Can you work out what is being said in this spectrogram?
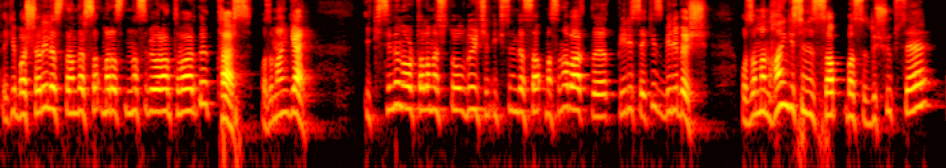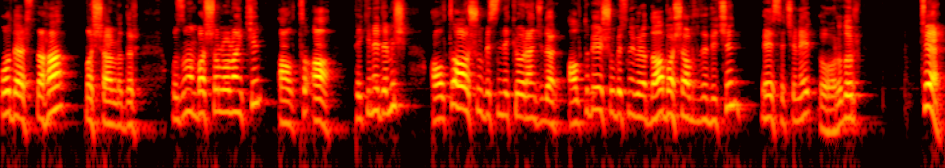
Peki başarıyla standart sapma arasında nasıl bir orantı vardı? Ters. O zaman gel. İkisinin ortalama eşit olduğu için ikisinin de sapmasına baktık. Biri 8, biri 5. O zaman hangisinin sapması düşükse o ders daha başarılıdır. O zaman başarılı olan kim? 6A. Peki ne demiş? 6A şubesindeki öğrenciler 6B şubesine göre daha başarılı dediği için B seçeneği doğrudur. C.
